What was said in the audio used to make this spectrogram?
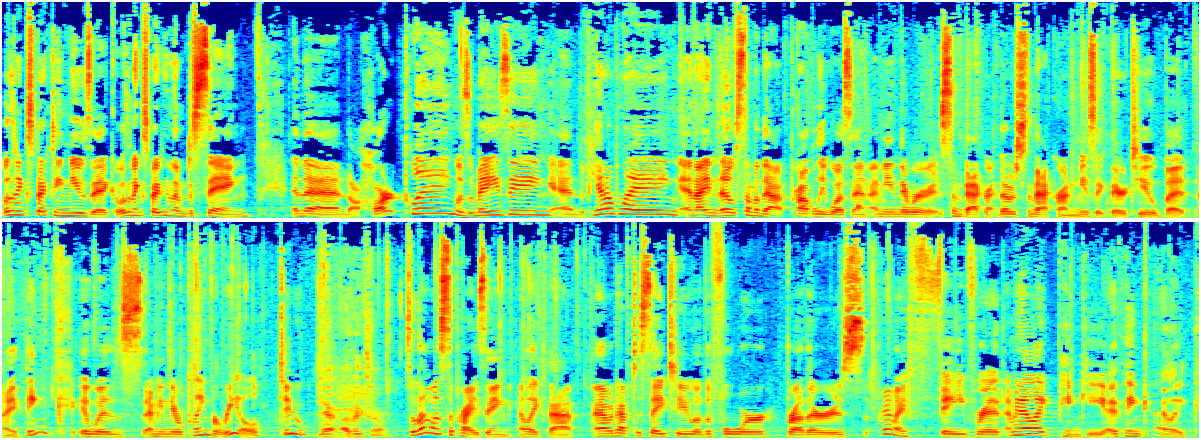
wasn't expecting music. I wasn't expecting them to sing, and then the harp playing was amazing, and the piano playing. And I know some of that probably wasn't. I mean, there were some background. There was some background music there too, but I think it was. I mean, they were playing for real too. Yeah, I think so. So that was surprising. I like that. I would have to say too of the four brothers, probably my favorite. I mean, I like Pinky. I think I like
